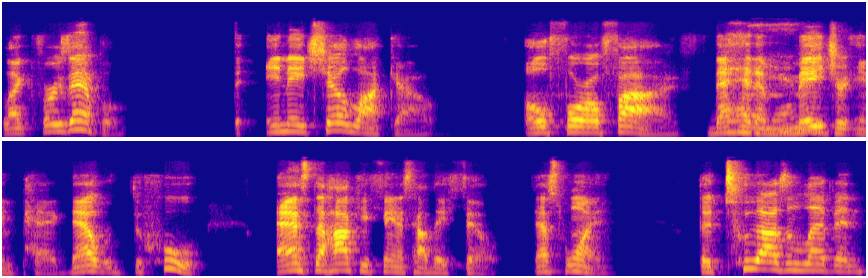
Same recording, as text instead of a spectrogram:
Like, for example, the NHL lockout 0405 that had a major impact. That was who ask the hockey fans how they felt. That's one. The 2011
